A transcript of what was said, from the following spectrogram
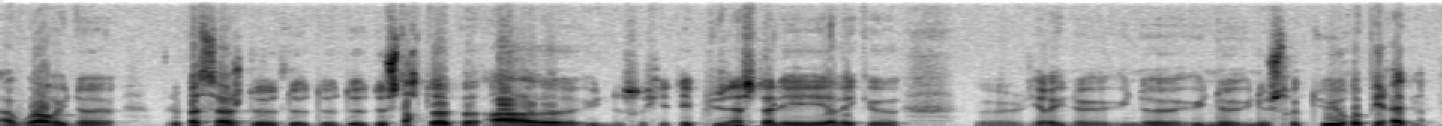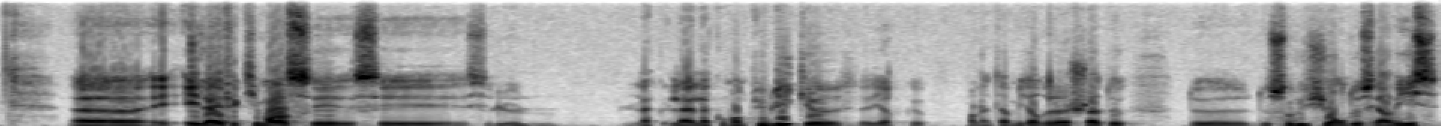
avoir une, le passage de, de, start-up à euh, une société plus installée avec, je dirais, une, une, structure pérenne. Et, là, effectivement, c'est la, la, commande publique, c'est-à-dire que par l'intermédiaire de l'achat de, de, solutions, de services.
